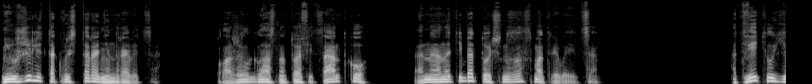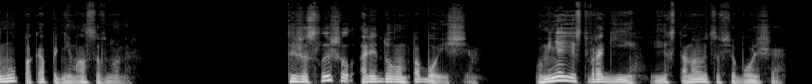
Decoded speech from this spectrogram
Неужели так в ресторане нравится? Положил глаз на ту официантку? Она на тебя точно засматривается. Ответил ему, пока поднимался в номер. Ты же слышал о ледовом побоище? У меня есть враги, и их становится все больше.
